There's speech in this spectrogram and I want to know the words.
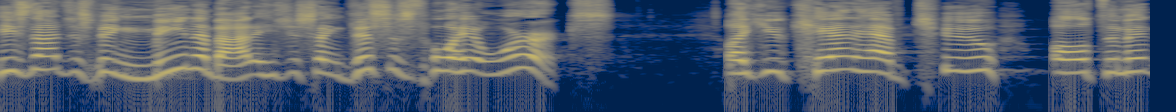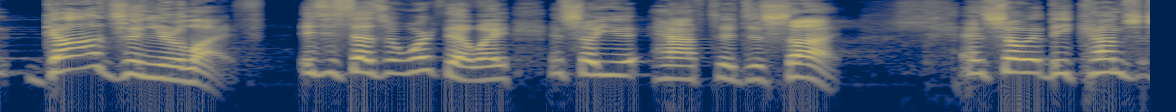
he's not just being mean about it, he's just saying this is the way it works. Like you can't have two ultimate gods in your life. It just doesn't work that way. And so you have to decide. And so it becomes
